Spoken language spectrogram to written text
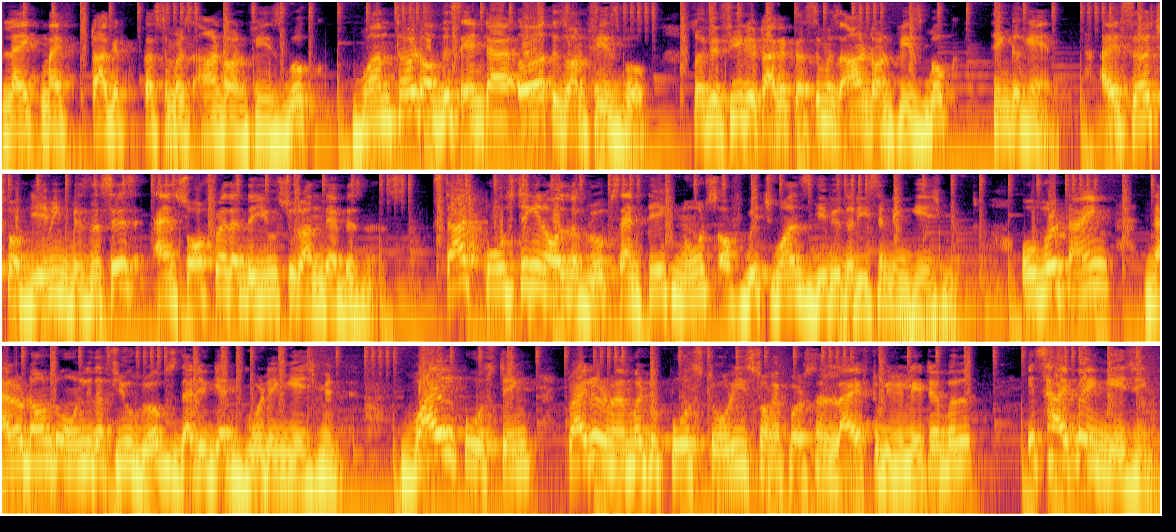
like my target customers aren't on Facebook. One third of this entire earth is on Facebook. So if you feel your target customers aren't on Facebook, think again. I search for gaming businesses and software that they use to run their business. Start posting in all the groups and take notes of which ones give you the recent engagement. Over time, narrow down to only the few groups that you get good engagement. While posting, try to remember to post stories from your personal life to be relatable. It's hyper engaging.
